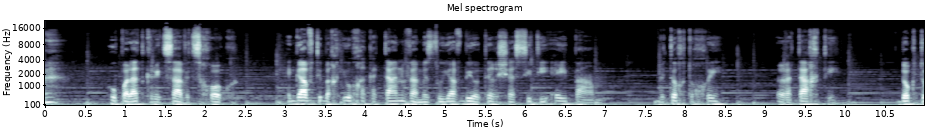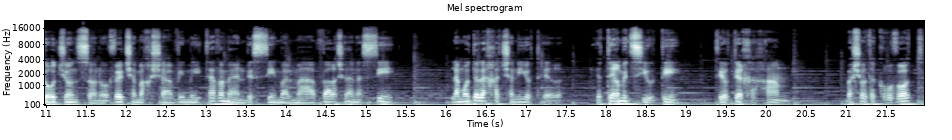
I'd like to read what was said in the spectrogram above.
הוא פלט קריצה וצחוק. הגבתי בחיוך הקטן והמזויף ביותר שעשיתי אי פעם. בתוך תוכי רתחתי. דוקטור ג'ונסון עובד שם עכשיו עם מיטב המהנדסים על מעבר של הנשיא למודל החדשני יותר, יותר מציאותי ויותר חכם. בשעות הקרובות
